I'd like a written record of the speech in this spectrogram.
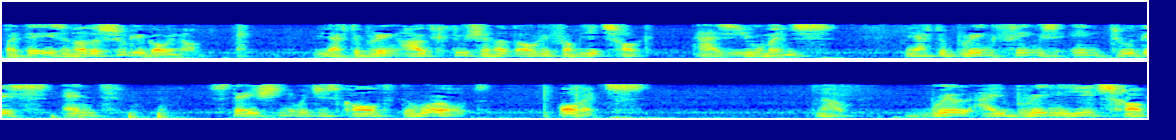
But there is another sugi going on. We have to bring out Kedusha not only from Yitzchok as humans, we have to bring things into this end station which is called the world, Oretz. Now, will I bring Yitzchok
